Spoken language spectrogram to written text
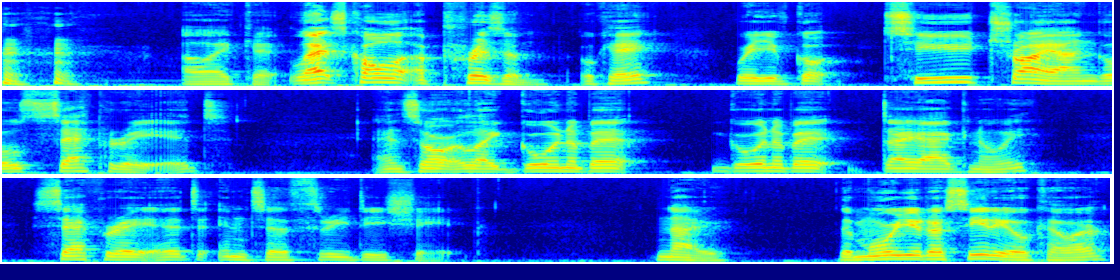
I like it. Let's call it a prism, okay? Where you've got two triangles separated and sort of like going a bit going a bit diagonally, separated into a 3D shape. Now, the more you're a serial killer,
